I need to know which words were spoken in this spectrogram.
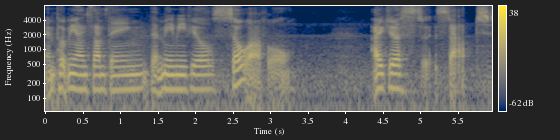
and put me on something that made me feel so awful, I just stopped.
